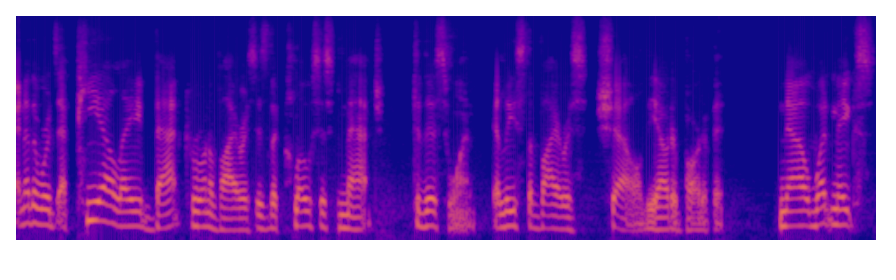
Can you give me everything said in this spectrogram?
In other words, a PLA bat coronavirus is the closest match to this one, at least the virus shell, the outer part of it. Now, what makes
